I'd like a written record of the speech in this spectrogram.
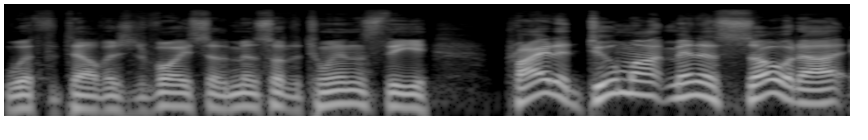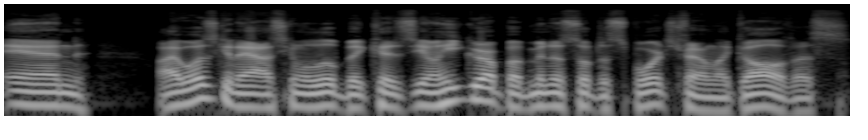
with the television voice of the Minnesota Twins, the pride to Dumont, Minnesota. And I was going to ask him a little bit because, you know, he grew up a Minnesota sports fan like all of us.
